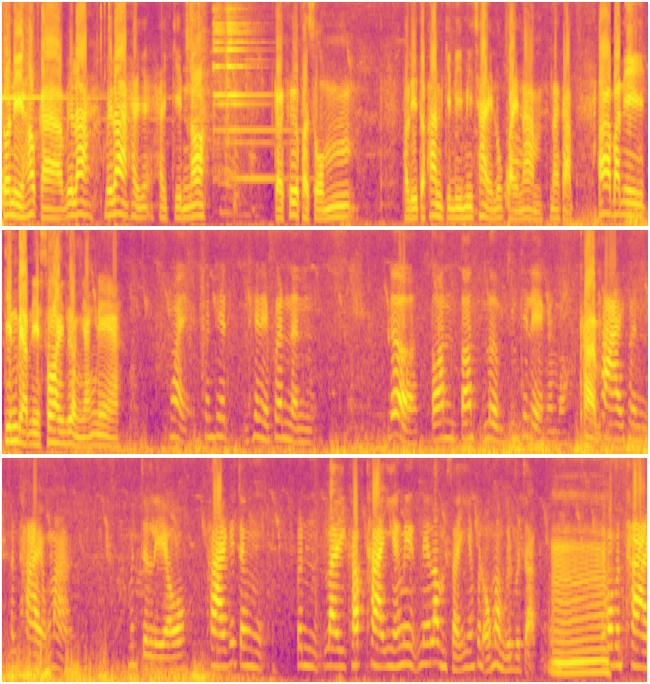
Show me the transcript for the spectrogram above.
ตัวนี้เฮากะเวลาเวลาให้ให้กินเนาะก็คือผสมผลิตภัณฑ์กินดีมีใช่ลงไปน้ำนะครับ อ่าบัดนี้กินแบบนี้ซอยเรื่องหยังแน่ห่วยเพิ่นเฮ็ดเฮ็ดให้เพิ่นนั่นเด้อตอนตอนเริ่มกินเทเลกันบ่ครับ ทายเพิ่นเพิ่นทายออกมา มันจะแล้วทายก็จัง เพิ่นไล่ครับทายอีหยังในในลำไส้อีหยังเพิ่นออกมาเบิดบ่จักอืมแต่ว่ามันทาย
